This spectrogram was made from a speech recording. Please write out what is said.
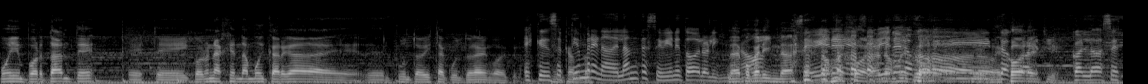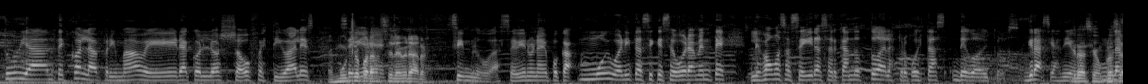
muy importante este, y con una agenda muy cargada eh, desde el punto de vista cultural en Godoy Cruz. Es que de Me septiembre encanta. en adelante se viene todo lo lindo. La ¿no? época linda. Se viene, mejora, se viene lo bonito, con, el clima. con los estudiantes, con la primavera, con los shows, festivales. Es mucho para celebrar. Sin duda, se viene una época muy bonita, así que seguramente les vamos a seguir acercando todas las propuestas de Godoy Cruz. Gracias, Diego. Gracias, un placer.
